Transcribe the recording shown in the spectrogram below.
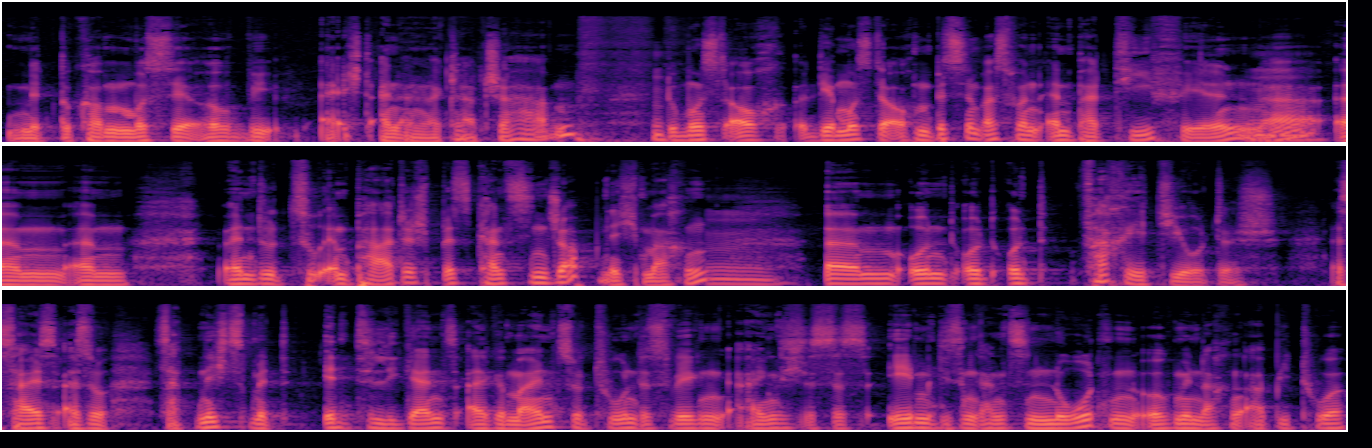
mitbekommen, musst du ja irgendwie echt einen an der Klatsche haben. Du musst auch, dir musst du auch ein bisschen was von Empathie fehlen. Ne? Ähm, ähm, wenn du zu empathisch bist, kannst du den Job nicht machen. Ähm, und, und, und fachidiotisch. Das heißt also, es hat nichts mit Intelligenz allgemein zu tun. Deswegen eigentlich ist es eben mit diesen ganzen Noten irgendwie nach dem Abitur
